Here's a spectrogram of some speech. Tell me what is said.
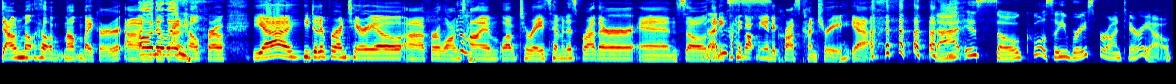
downhill mountain biker. Uh, oh, no way. downhill pro. Yeah, he did it for Ontario uh, for a long no. time. Loved to race him and his brother, and so that then he is... kind of got me into cross country. Yeah. that is so cool. So he raced for Ontario.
